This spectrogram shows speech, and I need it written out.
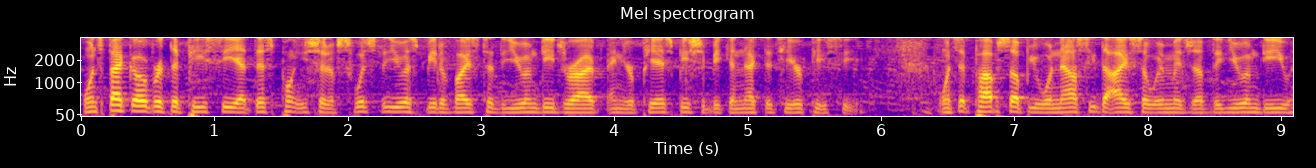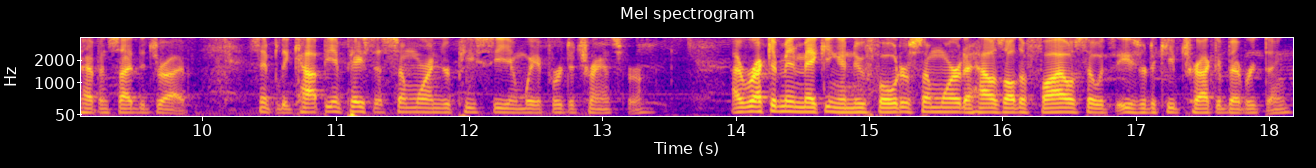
Once back over at the PC, at this point you should have switched the USB device to the UMD drive and your PSP should be connected to your PC. Once it pops up, you will now see the ISO image of the UMD you have inside the drive. Simply copy and paste it somewhere on your PC and wait for it to transfer. I recommend making a new folder somewhere to house all the files so it's easier to keep track of everything.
